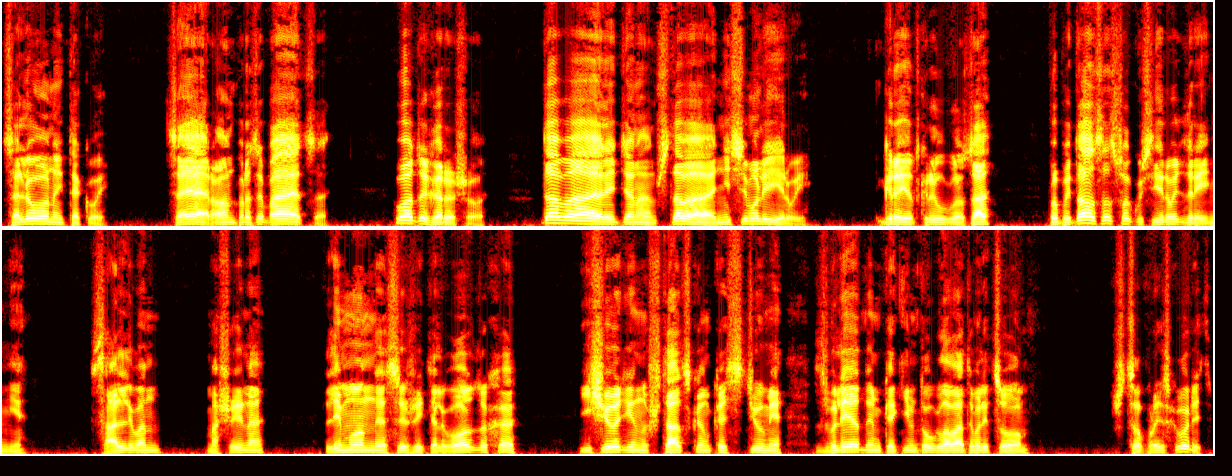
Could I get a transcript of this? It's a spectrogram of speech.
Соленый такой. «Сэр, он просыпается». «Вот и хорошо. Давай, лейтенант, вставай, не симулируй». Грей открыл глаза, попытался сфокусировать зрение. Салливан, машина, лимонный освежитель воздуха, еще один в штатском костюме — с бледным каким-то угловатым лицом. Что происходит?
